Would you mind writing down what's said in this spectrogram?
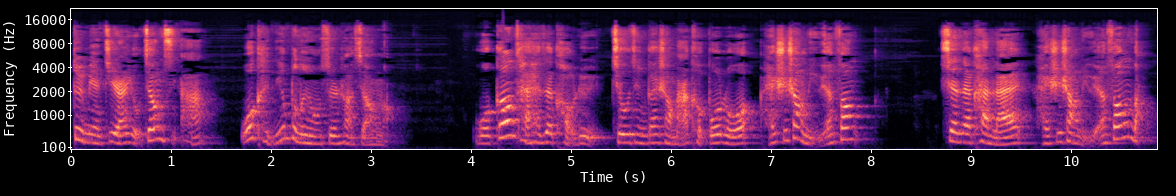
对面既然有姜子牙，我肯定不能用孙尚香了。我刚才还在考虑究竟该上马可波罗还是上李元芳，现在看来还是上李元芳吧。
